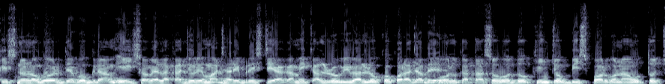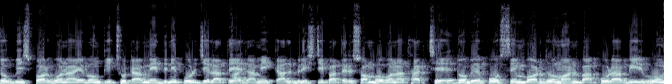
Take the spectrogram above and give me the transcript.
কৃষ্ণনগর, দেবগ্রাম এই সব এলাকা জুড়ে মাঝারি বৃষ্টি আগামীকাল রবিবার লক্ষ্য করা যাবে। কলকাতা সহ দক্ষিণ চব্বিশ পরগনা, উত্তর চব্বিশ পরগনা এবং কিছুটা মেদিনীপুর জেলাতে আগামীকাল বৃষ্টিপাতের সম্ভাবনা থাকছে। তবে পশ্চিম বর্ধমান, বাঁকুড়া, বীরভূম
